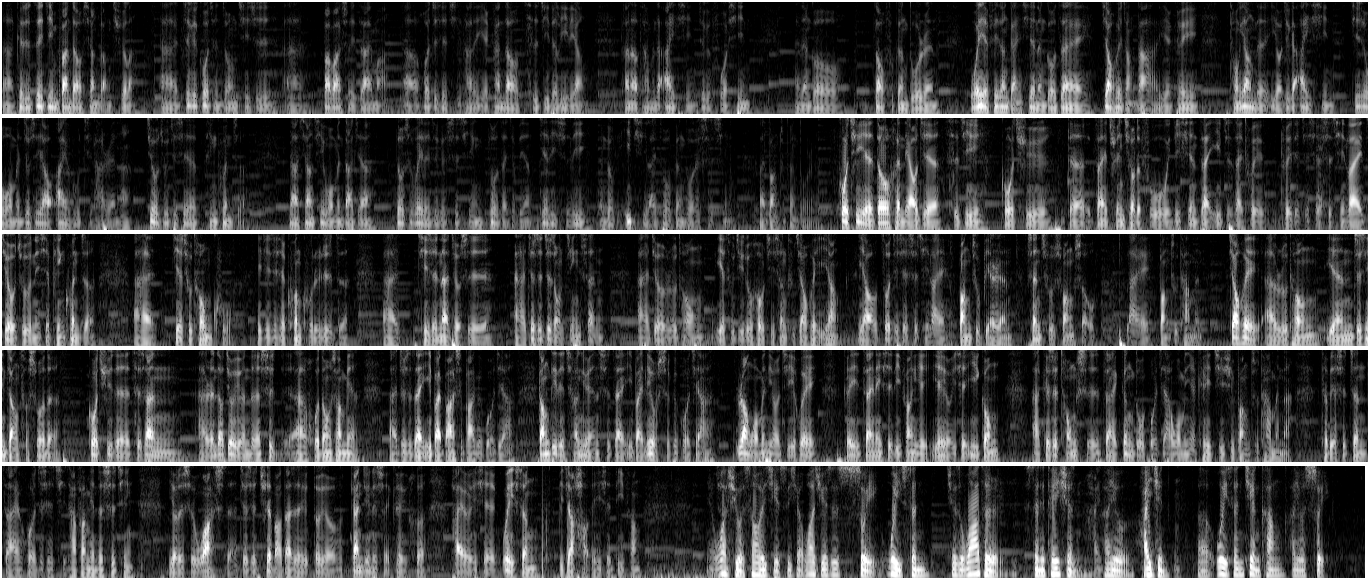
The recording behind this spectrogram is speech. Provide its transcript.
啊，可是最近搬到香港去了。啊，这个过程中其实啊，八八水灾嘛，啊，或这些其他的也看到慈济的力量，看到他们的爱心，这个佛心，还能够。造福更多人，我也非常感谢能够在教会长大，也可以同样的有这个爱心。其实我们就是要爱护其他人啊，救助这些贫困者。那相信我们大家都是为了这个事情坐在这边，借力使力，能够一起来做更多的事情，来帮助更多人。过去也都很了解慈济过去的在全球的服务，以及现在一直在推推的这些事情，来救助那些贫困者。呃，解除痛苦以及这些困苦的日子，呃，其实那就是，呃，就是这种精神，呃，就如同耶稣基督后期圣徒教会一样，要做这些事情来帮助别人，伸出双手来帮助他们。教会，呃，如同严执行长所说的，过去的慈善，呃，人道救援的事，呃，活动上面，呃，就是在一百八十八个国家，当地的成员是在一百六十个国家。让我们有机会可以在那些地方也也有一些义工啊，可是同时在更多国家，我们也可以继续帮助他们呢、啊，特别是赈灾或这些其他方面的事情，有的是 wash 的，就是确保大家都有干净的水可以喝，还有一些卫生比较好的一些地方。wash 我稍微解释一下，wash 是水卫生，就是 water sanitation，还有 hygiene，呃，卫生健康还有水。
